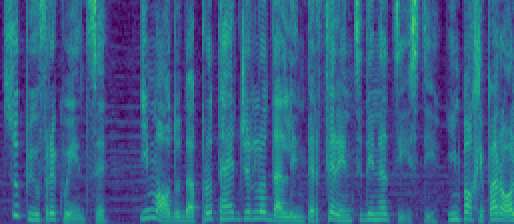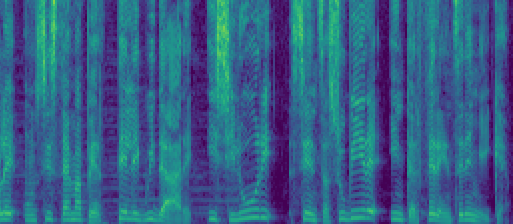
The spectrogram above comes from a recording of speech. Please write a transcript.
su più frequenze, in modo da proteggerlo dalle interferenze dei nazisti. In poche parole, un sistema per teleguidare i siluri senza subire interferenze nemiche.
